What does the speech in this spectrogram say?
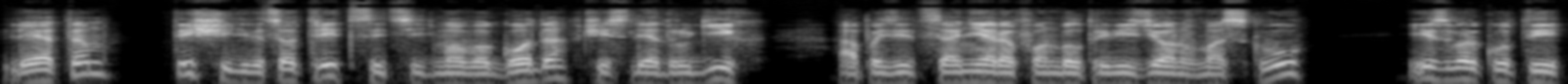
Летом 1937 года в числе других оппозиционеров он был привезен в Москву из Воркуты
